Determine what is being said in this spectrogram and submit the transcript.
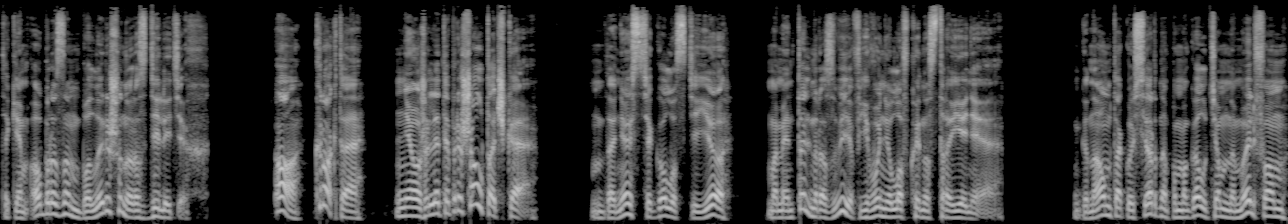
Таким образом, было решено разделить их. «О, Крокта, неужели ты пришёл, точка?» Донёсся голос Тиё, моментально развеяв его неловкое настроение. Гном так усердно помогал темным эльфам,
